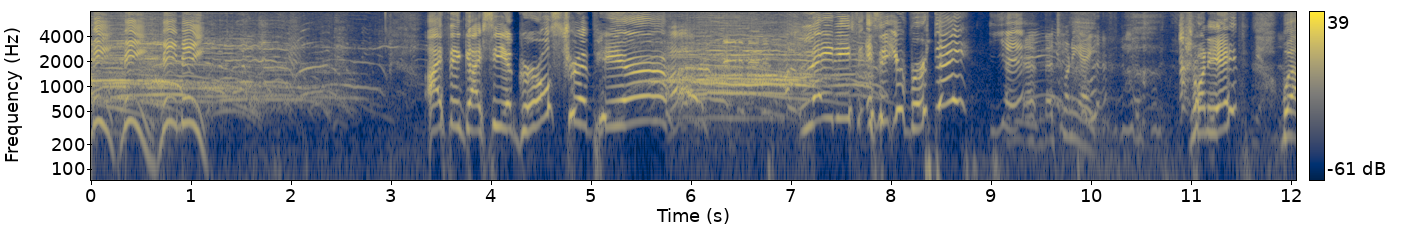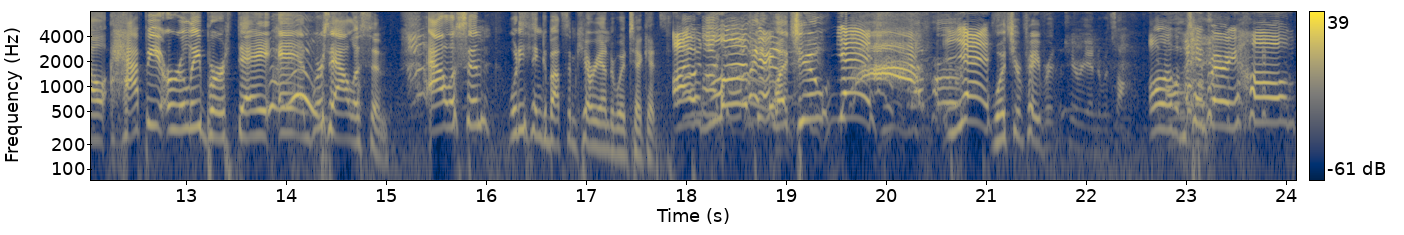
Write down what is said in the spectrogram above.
me, me, me, me. I think I see a girls' trip here. Ladies, is it your birthday? Yeah. Uh, the 28th. 28th? Well, happy early birthday. And where's Allison? Allison, what do you think about some Carrie Underwood tickets? I would love to. Would you? Yes. Yes. What's your favorite Carrie Underwood song? All of them. Oh. Temporary home,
